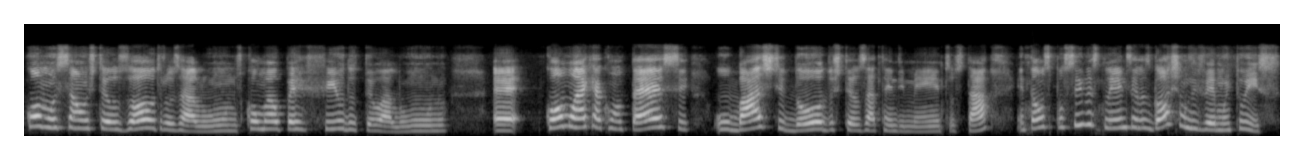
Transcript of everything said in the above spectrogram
como são os teus outros alunos, como é o perfil do teu aluno, é, como é que acontece o bastidor dos teus atendimentos, tá? Então, os possíveis clientes, eles gostam de ver muito isso.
